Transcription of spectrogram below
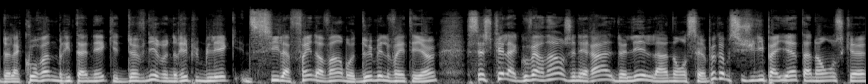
de la couronne britannique et devenir une république d'ici la fin novembre 2021. C'est ce que la gouverneure générale de l'île a annoncé. Un peu comme si Julie Payette annonce que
